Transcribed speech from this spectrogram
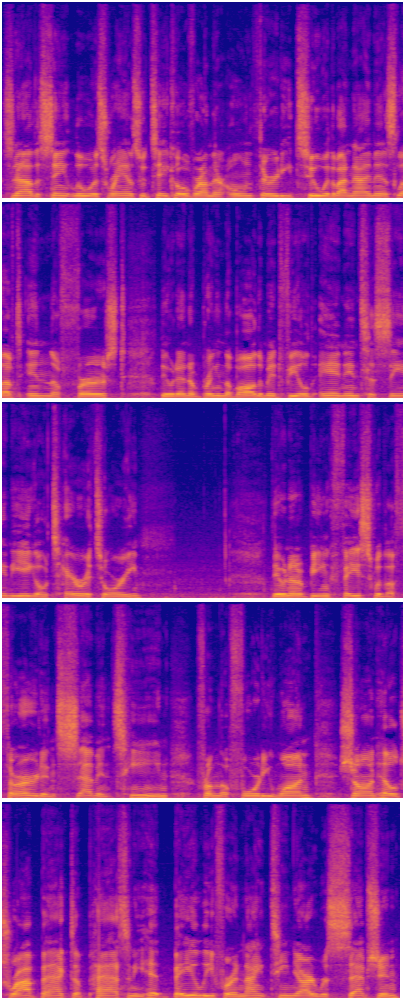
So now the St. Louis Rams would take over on their own 32 with about nine minutes left in the first. They would end up bringing the ball to midfield and into San Diego territory. They would end up being faced with a third and 17 from the 41. Shaun Hill dropped back to pass and he hit Bailey for a 19 yard reception.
